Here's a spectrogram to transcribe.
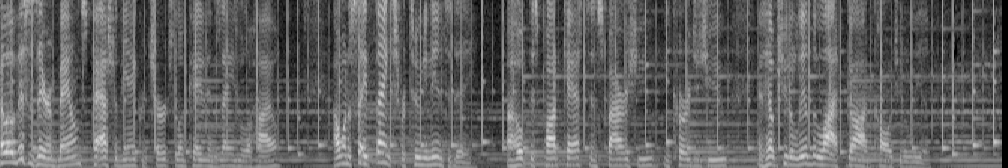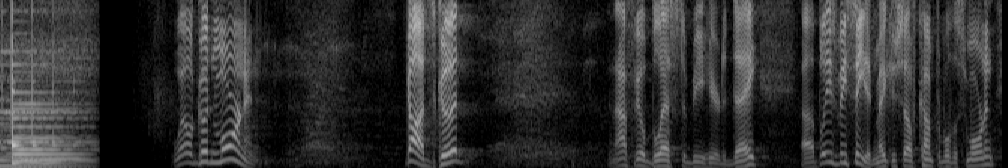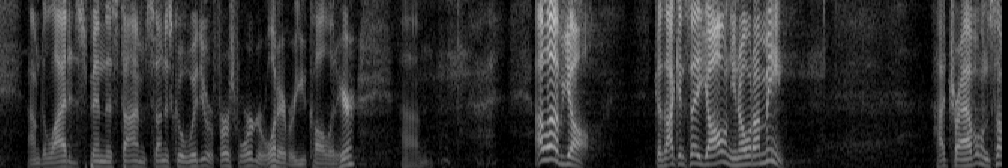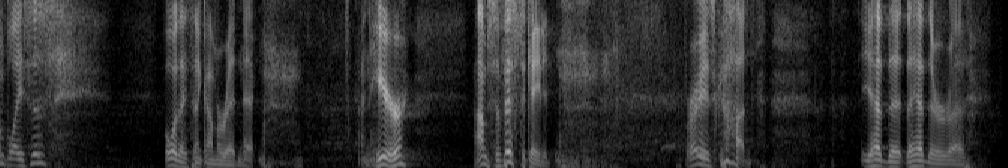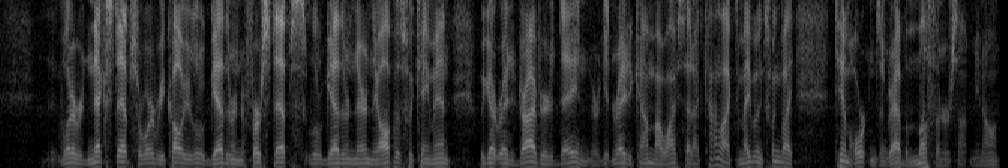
Hello, this is Aaron Bounds, pastor of the Anchor Church located in Zanesville, Ohio. I want to say thanks for tuning in today. I hope this podcast inspires you, encourages you, and helps you to live the life God called you to live. Well, good morning. God's good. And I feel blessed to be here today. Uh, please be seated. Make yourself comfortable this morning. I'm delighted to spend this time Sunday school with you, or first word, or whatever you call it here. Um, I love y'all because I can say y'all and you know what I mean. I travel in some places, boy, they think I'm a redneck. And here, I'm sophisticated. Praise God. You had the, they had their uh, whatever next steps or whatever you call your little gathering, the first steps, little gathering there in the office. We came in, we got ready to drive here today, and they're getting ready to come. My wife said, "I'd kind of like to maybe we can swing by Tim Hortons and grab a muffin or something, you know."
